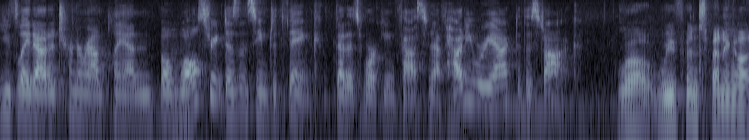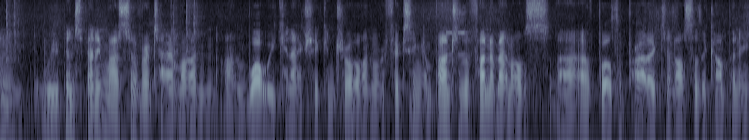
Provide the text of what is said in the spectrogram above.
You've laid out a turnaround plan, but Mm-hmm. Wall Street doesn't seem to think that it's working fast enough. How do you react to the stock? Well, we've been spending on we've been spending most of our time on on what we can actually control, and we're fixing a bunch of the fundamentals uh, of both the product and also the company.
